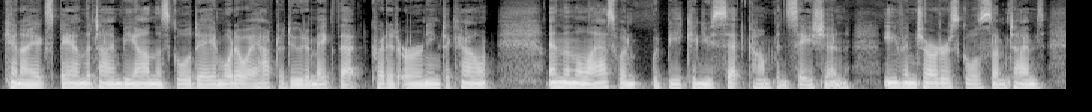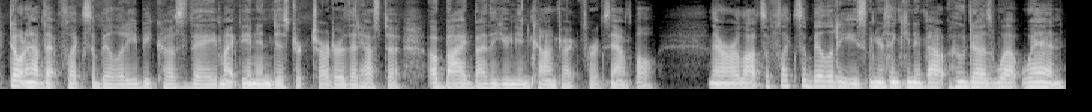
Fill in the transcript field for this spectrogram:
Can I expand the time beyond the school day? And what do I have to do to make that credit earning to count? And then the last one would be can you set compensation? Even charter schools sometimes don't have that flexibility because they might be an in district charter that has to abide by the union contract, for example. There are lots of flexibilities when you're thinking about who does what when,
